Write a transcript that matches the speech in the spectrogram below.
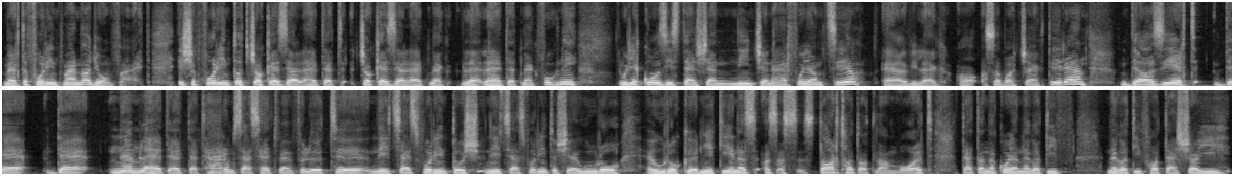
Mert a forint már nagyon fájt. És a forintot csak ezzel lehetett, csak ezzel lehet meg, le, lehetett megfogni. Ugye konzisztensen nincsen árfolyam cél, elvileg a, a szabadságtéren, de azért, de, de nem lehetett, tehát 370 fölött 400 forintos, 400 forintos euró, euró környékén az, az, az, tarthatatlan volt. Tehát annak olyan negatív, negatív hatásai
